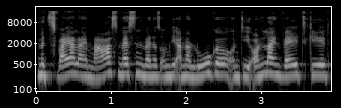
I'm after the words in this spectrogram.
mit zweierlei Maß messen, wenn es um die analoge und die Online-Welt geht,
